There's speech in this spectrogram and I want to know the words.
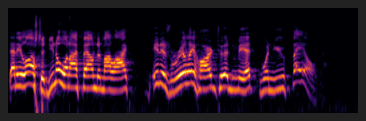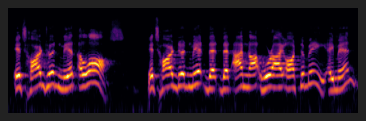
that he lost it. Do you know what I found in my life? It is really hard to admit when you failed. It's hard to admit a loss. It's hard to admit that, that I'm not where I ought to be. Amen?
